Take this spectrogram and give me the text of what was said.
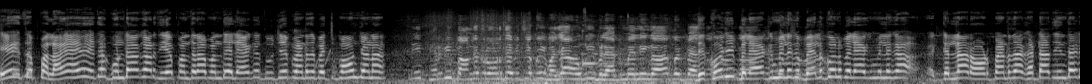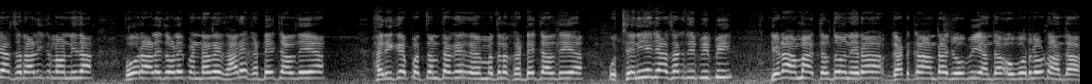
ਇਹ ਤਾਂ ਭਲਾ ਹੈ ਇਹ ਤਾਂ ਗੁੰਡਾ ਕਰਦੀ ਆ 15 ਬੰਦੇ ਲੈ ਕੇ ਦੂਜੇ ਪਿੰਡ ਦੇ ਵਿੱਚ ਪਹੁੰਚ ਜਾਣਾ। ਨਹੀਂ ਫਿਰ ਵੀ ਬੰਦ ਕਰਾਉਣ ਦੇ ਪਿੱਛੇ ਕੋਈ ਵਜ੍ਹਾ ਹੋਊਗੀ ਬਲੈਕਮੇਲਿੰਗ ਆ ਕੋਈ ਪੈਸਾ ਦੇਖੋ ਜੀ ਬਲੈਕਮੇਲਿੰਗ ਬਿਲਕੁਲ ਬਲੈਕਮੇਲਿੰਗ ਆ। ਇਕੱਲਾ ਰੋਡ ਪਿੰਡ ਦਾ ਖੱਡਾ ਦਿੰਦਾ ਜਾਂ ਸਰਾਲੀ ਕਲੋਨੀ ਦਾ? ਹੋਰ ਆਲੇ ਦੋਲੇ ਪਿੰਡਾਂ ਦੇ ਸਾਰੇ ਖੱਡੇ ਚੱਲਦੇ ਆ। ਹਰੀਕੇ ਪੱਤਨ ਤੱਕ ਮਤਲਬ ਖੱਡੇ ਚੱਲਦੇ ਆ। ਉੱਥੇ ਨਹੀਂ ਜਾ ਸਕਦੀ ਬੀਬੀ। ਜਿਹੜਾ ਹਿਮਾਚਲ ਤੋਂ ਨੇਰਾ ਗਟਕਾ ਆਂਦਾ ਜੋ ਵੀ ਆਂਦਾ ਓਵਰਲੋਡ ਆਂਦਾ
